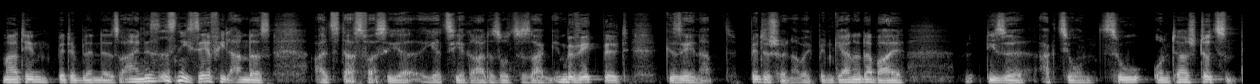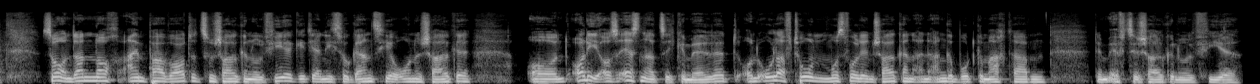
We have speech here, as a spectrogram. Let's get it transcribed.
Martin, bitte blende es ein. Es ist nicht sehr viel anders als das, was ihr jetzt hier gerade sozusagen im Bewegtbild gesehen habt. Bitteschön, aber ich bin gerne dabei, diese Aktion zu unterstützen. So, und dann noch ein paar Worte zu Schalke 04. Geht ja nicht so ganz hier ohne Schalke. Und Olli aus Essen hat sich gemeldet und Olaf Thon muss wohl den Schalkern ein Angebot gemacht haben, dem FC Schalke 04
